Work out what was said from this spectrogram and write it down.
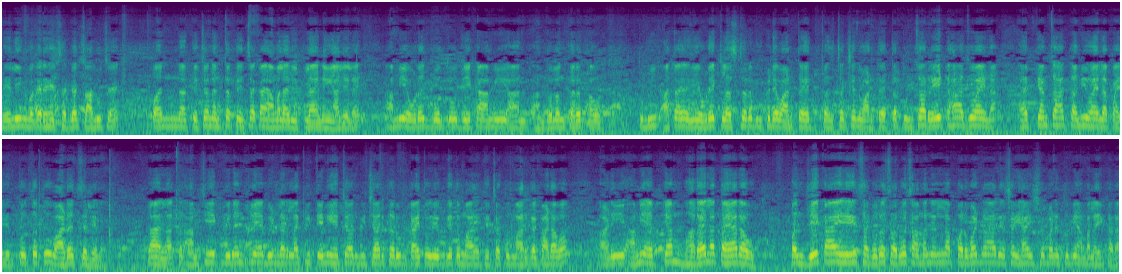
मेलिंग वगैरे हे सगळं चालूच आहे. पण त्याच्यानंतर त्यांचा काय आम्हाला रिप्लाय नाही आलेला आहे. आम्ही एवढंच बोलतो जे काय आम्ही आंदोलन करत आहोत तुम्ही आता एवढे क्लस्टर इकडे वाढत आहेत कन्स्ट्रक्शन वाढत आहेत तर तुमचा रेट हा जो आहे ना ॲपकॅमचा हा कमी व्हायला पाहिजे. तो तर तो वाढत चाललेला आहे. कळाला? तर आमची एक विनंती आहे बिल्डरला की त्यांनी ह्याच्यावर विचार करून काय तो योग्य तो मार्ग त्याच्यातून मार्ग काढावा. आणि आम्ही ॲपकॅम भरायला तयार आहोत. पण जे काय हे सगळं सर्वसामान्यांना परवडणार असं ह्या हिशोबाने तुम्ही आम्हाला हे करा.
